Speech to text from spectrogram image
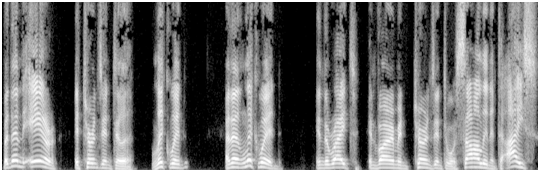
But then the air, it turns into liquid, and then liquid in the right environment turns into a solid, into ice,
